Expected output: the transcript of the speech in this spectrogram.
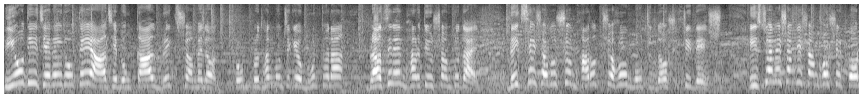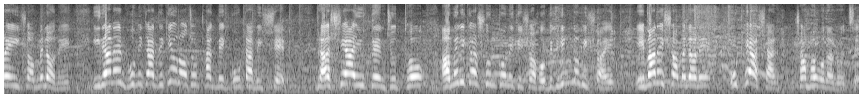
রিও দি জেনেরোতে আজ এবং কাল ব্রিক্স সম্মেলন। প্র- প্রধানমন্ত্রীকে অভ্যর্থনা, ব্রাজিলের ভারতীয় সম্প্রদায় ব্রিক্সের সদস্য ভারত সহ মোট দশটি দেশ। ইসরায়েলের সঙ্গে সংঘর্ষের পরে এই সম্মেলনে ইরানের ভূমিকার দিকেও নজর থাকবে গোটা বিশ্বের। রাশিয়া, ইউক্রেন যুদ্ধ, আমেরিকার শুল্ক নীতি সহ বিভিন্ন বিষয়ে এবারের সম্মেলনে উঠে আসার সম্ভাবনা রয়েছে।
